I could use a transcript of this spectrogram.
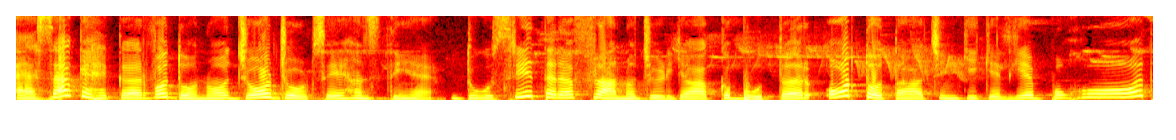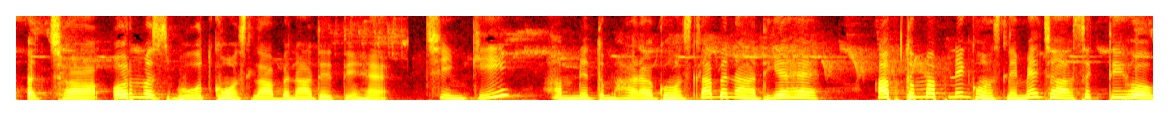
ऐसा कहकर वो दोनों ज़ोर ज़ोर से हंसती हैं। दूसरी तरफ़ रानो चिड़िया, कबूतर और तोता चिंकी के लिए बहुत अच्छा और मज़बूत घोंसला बना देते हैं। चिंकी, हमने तुम्हारा घोंसला बना दिया है। अब तुम अपने घोंसले में जा सकती हो।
